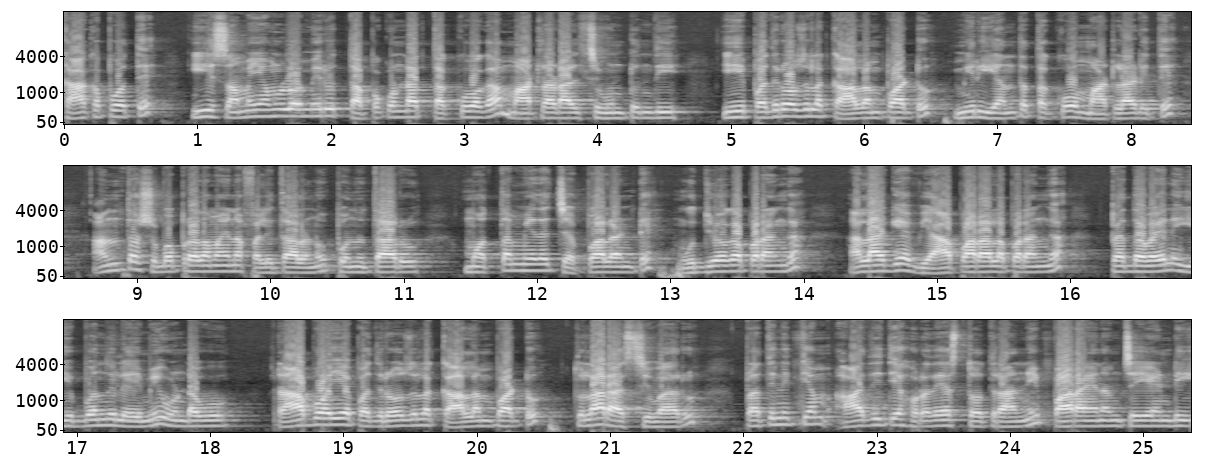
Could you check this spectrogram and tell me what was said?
కాకపోతే ఈ సమయంలో మీరు తప్పకుండా తక్కువగా మాట్లాడాల్సి ఉంటుంది. ఈ పది రోజుల కాలం పాటు మీరు ఎంత తక్కువ మాట్లాడితే అంత శుభప్రదమైన ఫలితాలను పొందుతారు. మొత్తం మీద చెప్పాలంటే ఉద్యోగపరంగా అలాగే వ్యాపారాల పరంగా పెద్దవైన ఇబ్బందులు ఏమీ ఉండవు. రాబోయే పది రోజుల కాలం పాటు తులారాశి వారు ప్రతినిత్యం ఆదిత్య హృదయ స్తోత్రాన్ని పారాయణం చేయండి.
